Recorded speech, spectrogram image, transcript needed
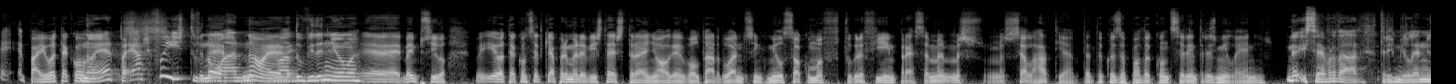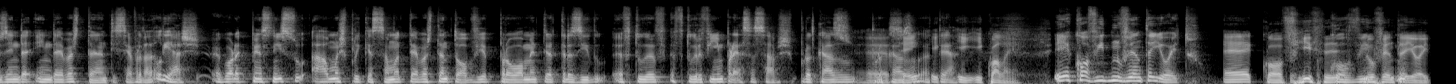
É, epá, eu até... con- Não é? Acho que foi isto, não, É, há, não, há dúvida nenhuma. É, é bem possível. Eu até concedo que à primeira vista é estranho alguém voltar do ano 5000 só com uma fotografia impressa, mas, mas, mas sei lá, Tiago, tanta coisa pode acontecer em três milénios. Não, isso é verdade. Três milénios ainda, ainda é bastante, isso é verdade. Aliás, agora que penso nisso, há uma explicação até bastante óbvia para o homem ter trazido a, fotogra- a fotografia impressa, sabes? Por acaso, por Eh, acaso sim? até. E, e- qual é? É a Covid-98. A Covid-98.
